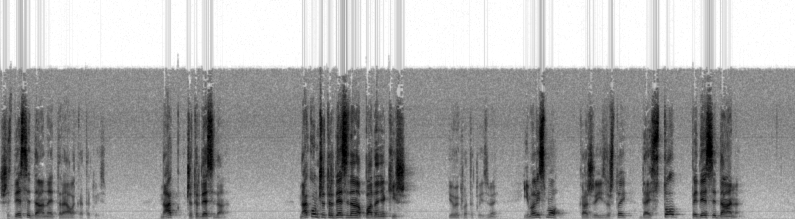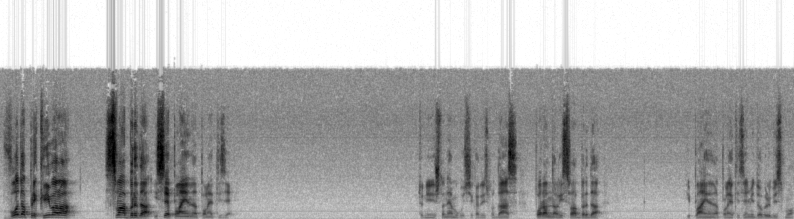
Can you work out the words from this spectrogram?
60 dana je trajala kataklizma. Nakon, 40 dana. Nakon 40 dana padanja kiše i ove kataklizme, imali smo, kaže izveštaj, da je 150 dana voda prekrivala sva brda i sve planine na planeti Zemlji. To nije ništa nemoguće. Kada bismo danas poravnali sva brda i planine na planeti Zemlji, dobili bismo,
